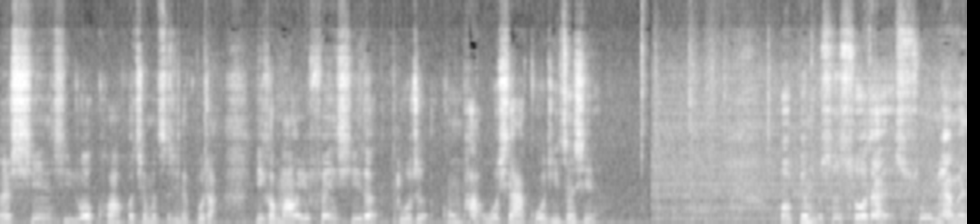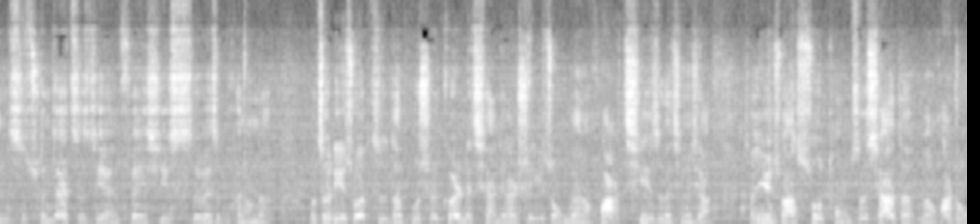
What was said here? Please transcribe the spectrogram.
而欣喜若狂或情不自禁的鼓掌。一个忙于分析的读者恐怕无暇顾及这些。我并不是说在书面文字存在之间分析思维是不可能的。我这里所指的不是个人的潜力，而是一种文化气质的倾向。在印刷术统治下的文化中，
